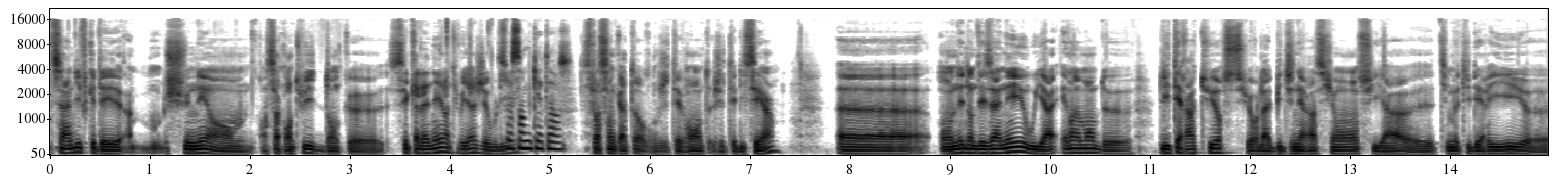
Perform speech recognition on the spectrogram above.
C'est un livre qui était. Je suis né en, en 58, donc euh, c'est quelle année l'anti-voyage? J'ai oublié. 74. 74, donc j'étais vraiment, j'étais lycéen. Euh, on est dans des années où il y a énormément de littérature sur la beat génération. Il y a euh, Timothy Leary, euh,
